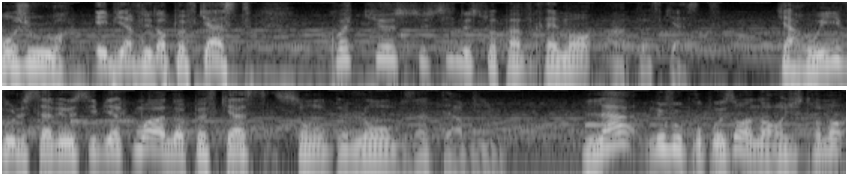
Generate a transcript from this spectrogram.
Bonjour et bienvenue dans Puffcast. Quoique ceci ne soit pas vraiment un Puffcast. Car oui, vous le savez aussi bien que moi, nos Puffcasts sont de longues interviews. Là, nous vous proposons un enregistrement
